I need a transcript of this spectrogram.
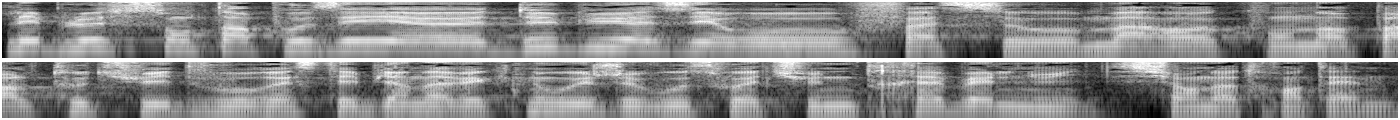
Les Bleus sont imposés 2 euh, buts à 0 face au Maroc. On en parle tout de suite. Vous restez bien avec nous et je vous souhaite une très belle nuit sur notre antenne.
